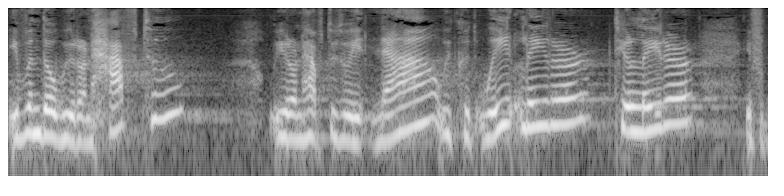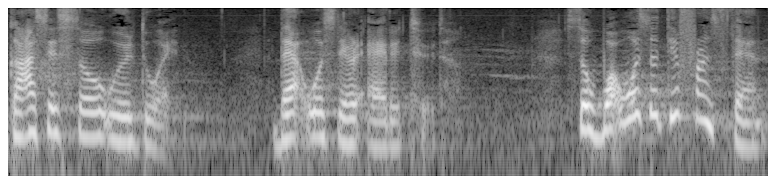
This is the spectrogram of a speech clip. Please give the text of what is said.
even though we don't have to, we don't have to do it now, we could wait later, till later. If God says so, we'll do it. That was their attitude. So, what was the difference then?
